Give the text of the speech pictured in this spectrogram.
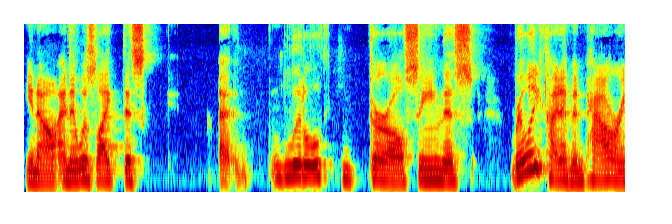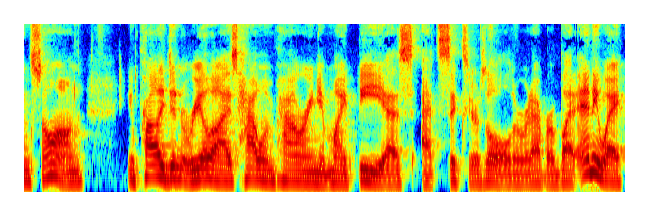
You know, and it was like this uh, little girl singing this really kind of empowering song. You probably didn't realize how empowering it might be as at six years old or whatever. But anyway,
